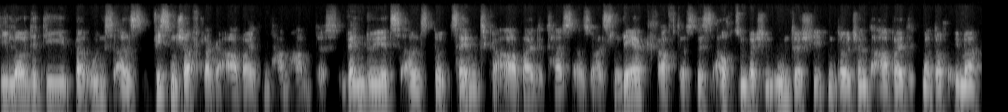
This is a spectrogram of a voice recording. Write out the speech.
die Leute, die bei uns als Wissenschaftler gearbeitet haben, haben das. Wenn du jetzt als Dozent gearbeitet hast, also als Lehrkraft, das ist auch zum Beispiel ein Unterschied. In Deutschland arbeitet man doch immer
